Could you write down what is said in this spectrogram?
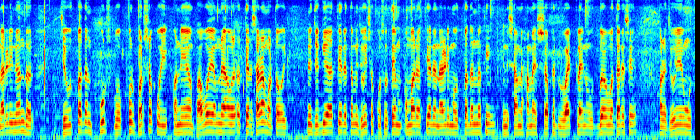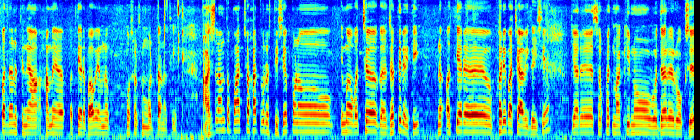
નારળીની અંદર જે ઉત્પાદન પૂર પૂર ભરસક હોય અને ભાવોએ અમને અત્યારે સારા મળતા હોય એની જગ્યાએ અત્યારે તમે જોઈ શકો છો તેમ અમારે અત્યારે નારળીમાં ઉત્પાદન નથી. એની સામે સામે સફેદ વ્હાઇટ ફ્લાયનો ઉદ્ભવ વધારે છે અને જોઈએ એવું ઉત્પાદન નથી ને સામે અત્યારે ભાવે એમને પોષણ મળતા નથી. આમ તો પાંચ છ સાત વર્ષથી છે પણ એમાં વચ્ચે જતી રહી હતી. ને અત્યારે ફરી પાછી આવી ગઈ છે? અત્યારે સફેદ માખીનો વધારે રોગ છે.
